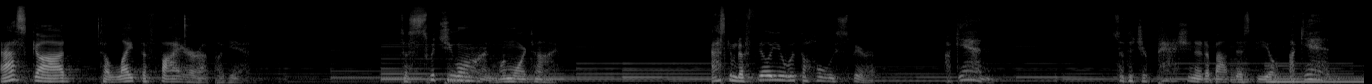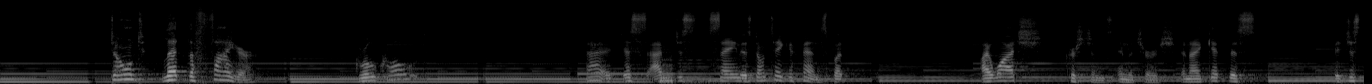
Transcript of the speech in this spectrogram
Ask God to light the fire up again, to switch you on one more time. Ask Him to fill you with the Holy Spirit again, so that you're passionate about this deal again. Don't let the fire grow cold. I just, I'm just saying this, don't take offense, but I watch Christians in the church and I get this it just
